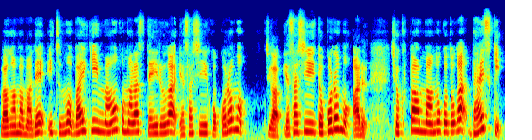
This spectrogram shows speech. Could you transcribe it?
わがままでいつもバイキンマンを困らせているが、優しい心も、違う、優しいところもある。食パンマンのことが大好き。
